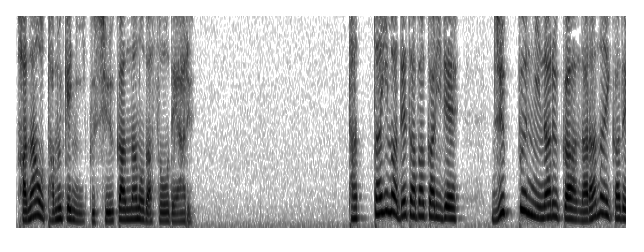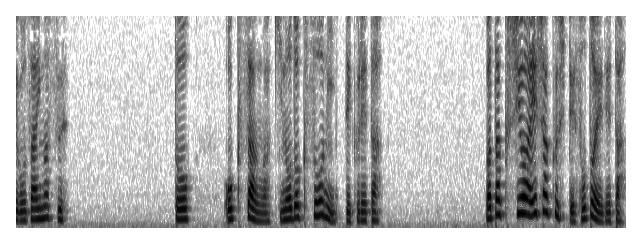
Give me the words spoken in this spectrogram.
花を手向けに行く習慣なのだそうである。たった今出たばかりで、十分になるかならないかでございます。と、奥さんは気の毒そうに言ってくれた。私は会釈して外へ出た。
